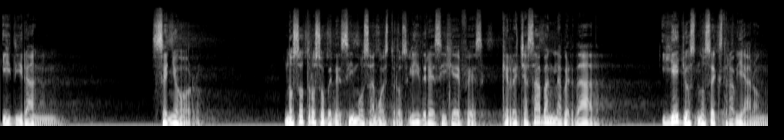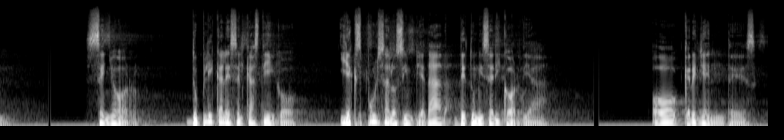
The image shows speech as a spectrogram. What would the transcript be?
y dirán Señor, nosotros obedecimos a nuestros líderes y jefes que rechazaban la verdad y ellos nos extraviaron. Señor, duplícales el castigo y expúlsalos sin piedad de tu misericordia. Oh creyentes,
